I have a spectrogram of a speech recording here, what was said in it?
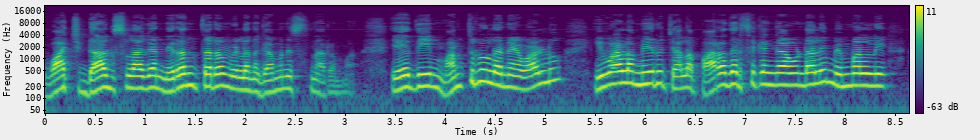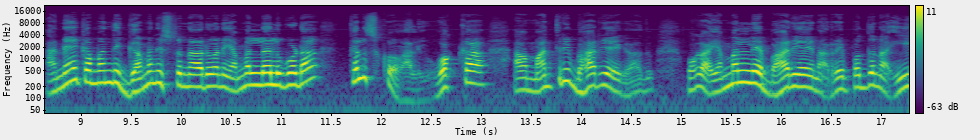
watch dogs లాగా నిరంతరం వీళ్ళని గమనిస్తున్నారమ్మా. ఏది మంత్రులు అనేవాళ్ళు ఇవాళ మీరు చాలా పారదర్శకంగా ఉండాలి మిమ్మల్ని అనేక మంది గమనిస్తున్నారు అని ఎమ్మెల్యేలు కూడా తెలుసుకోవాలి. ఒక్క ఆ మంత్రి భార్యే కాదు. ఒక ఎమ్మెల్యే భార్య అయినా రేపొద్దున ఈ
